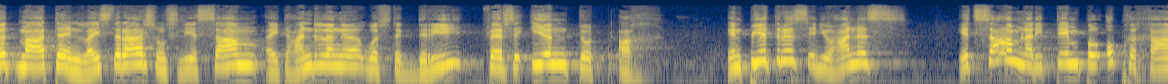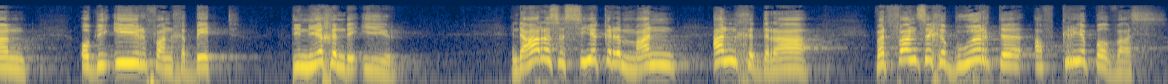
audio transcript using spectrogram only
Lidmate en luisteraars, ons lees saam uit Handelinge hoofstuk 3 verse 1 tot 8. En Petrus en Johannes het saam na die tempel opgegaan op die uur van gebed, die 9de uur. En daar is 'n sekere man aangedra wat van sy geboorte af krepeel was.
